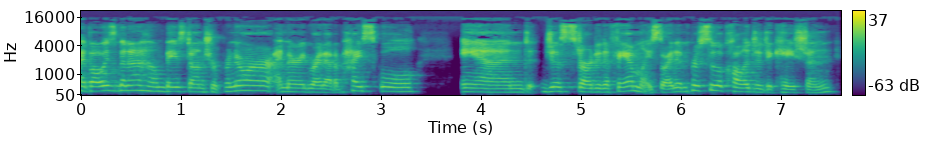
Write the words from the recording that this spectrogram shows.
I've always been a home based entrepreneur. I married right out of high school and just started a family. So I didn't pursue a college education.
